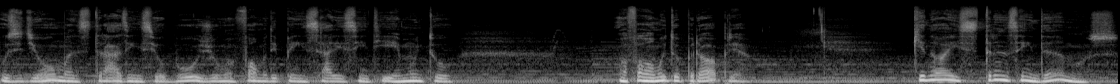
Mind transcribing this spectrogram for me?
os idiomas trazem em seu bojo uma forma de pensar e sentir muito uma forma muito própria, que nós transcendamos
